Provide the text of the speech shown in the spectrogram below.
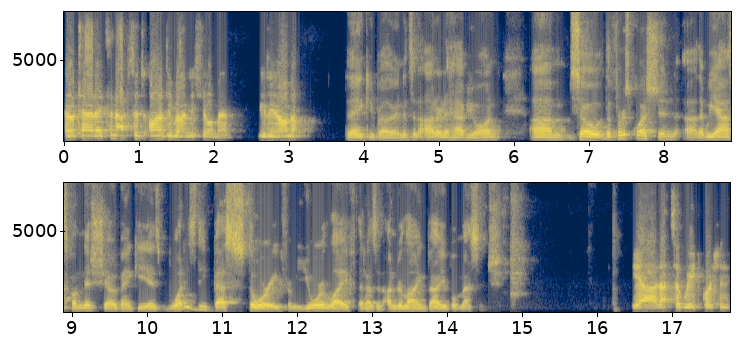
Hello, Tyler. It's an absolute honor to be on your show, man. Really an honor. Thank you, brother. And it's an honor to have you on. Um, so, the first question uh, that we ask on this show, Vanky, is what is the best story from your life that has an underlying valuable message? Yeah, that's a great question.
